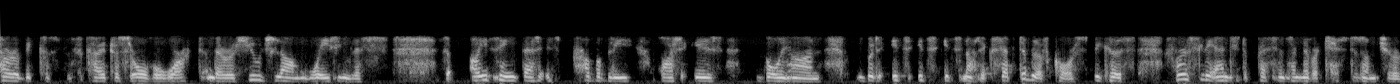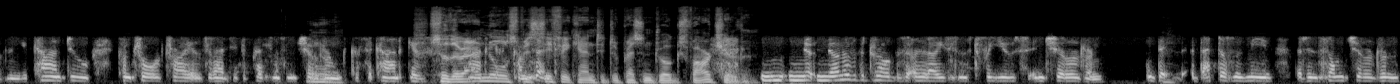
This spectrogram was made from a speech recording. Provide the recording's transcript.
thorough because the psychiatrists are overworked and there are huge long waiting lists. So I think that is probably what is going on. But it's it's it's not acceptable, of course, because firstly, antidepressants are never tested on children. You can't do controlled trials of antidepressants in children Mm. because they can't give. So there are no give consent. specific antidepressant drugs for children. N- none of the drugs are licensed for use in children. Th- that doesn't mean that in some children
